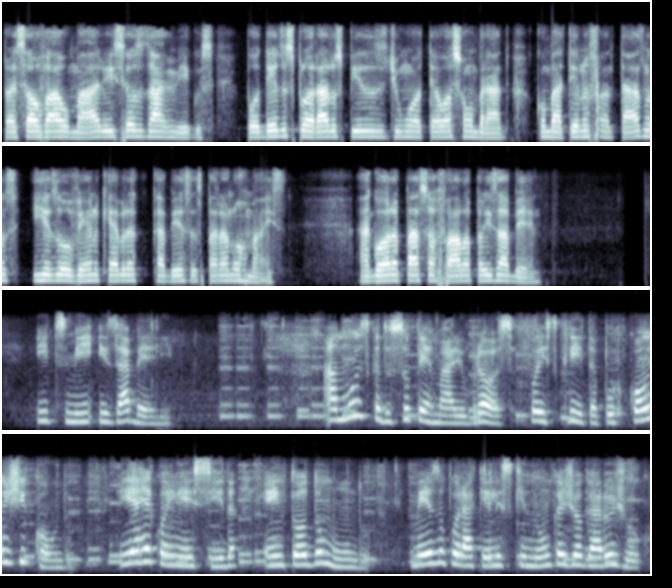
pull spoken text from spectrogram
para salvar o Mario e seus amigos, podendo explorar os pisos de um hotel assombrado, combatendo fantasmas e resolvendo quebra-cabeças paranormais. Agora passo a fala para Isabelle. It's me, Isabelle. A música do Super Mario Bros. foi escrita por Koji Kondo e é reconhecida em todo o mundo, mesmo por aqueles que nunca jogaram o jogo,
